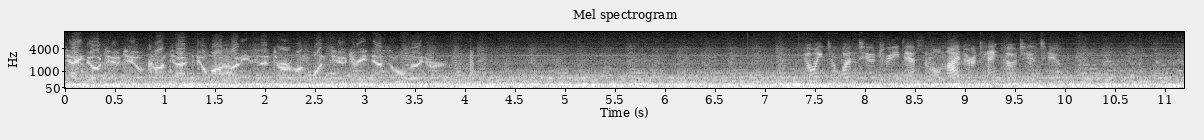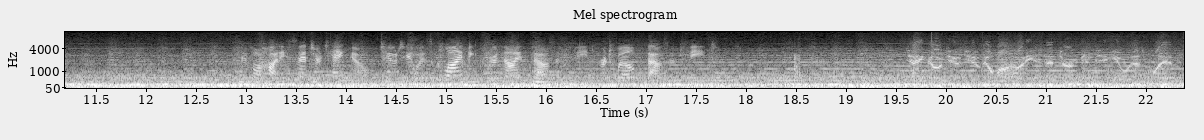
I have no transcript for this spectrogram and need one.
Tango 22, contact Ilmahadi Center on 123 decimal niner. Going to 123 decimal niner Tango 22. Ilmahadi Center Tango 22 is climbing through 9,000 feet for 12,000 feet. Tango 22, Ilmahadi Center, continue as planned.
